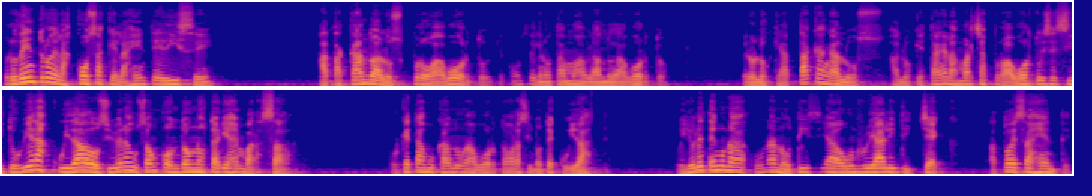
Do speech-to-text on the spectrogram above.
Pero dentro de las cosas que la gente dice atacando a los pro aborto, que conste que no estamos hablando de aborto, pero los que atacan a los, a los que están en las marchas pro aborto, dicen, si te hubieras cuidado, si hubieras usado un condón, no estarías embarazada. ¿Por qué estás buscando un aborto ahora si no te cuidaste? Pues yo le tengo una, noticia, un reality check a toda esa gente.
